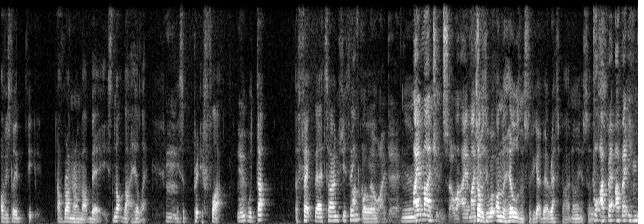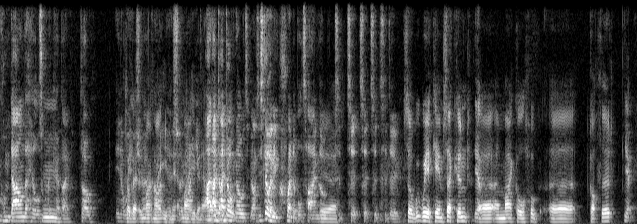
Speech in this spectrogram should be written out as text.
Obviously, it, I've run around that bit. It's not that hilly. Hmm. It's a pretty flat. Yeah. Would, would that affect their times? Do you think? I've got or- no idea. Yeah. I imagine so. I It's imagine. obviously on the hills and stuff. You get a bit of respite, don't you? So But it's- I bet I bet you can come down the hills quicker then, though. In a. So bet it might- might even you? it- So might even it I, I, I yeah. don't know to be honest. It's still an incredible time though Yeah. to, to, to, to, to do. So we came second, Yep. uh, and Marcel Hug uh, got third. Yep.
